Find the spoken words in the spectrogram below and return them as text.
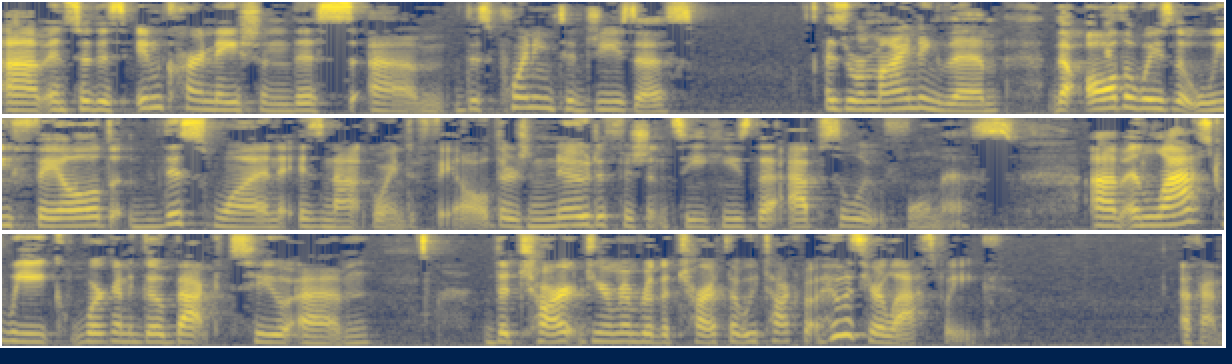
Um, and so, this incarnation, this, um, this pointing to Jesus, is reminding them that all the ways that we failed, this one is not going to fail. There's no deficiency. He's the absolute fullness. Um, and last week, we're going to go back to um, the chart. Do you remember the chart that we talked about? Who was here last week? Okay.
